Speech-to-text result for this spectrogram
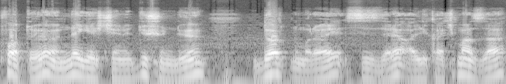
fotoyu önde geçeceğini düşündüğüm 4 numarayı sizlere Ali Kaçmaz'la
